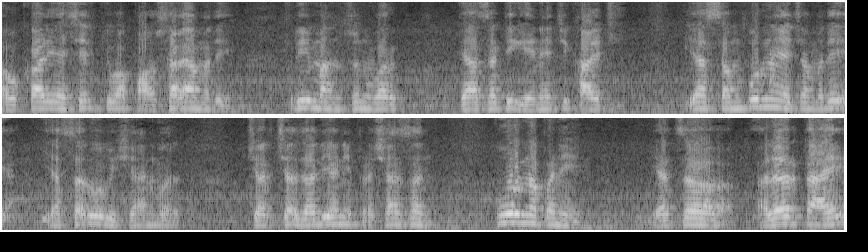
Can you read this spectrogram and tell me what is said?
अवकाळी असेल किंवा पावसाळ्यामध्ये प्री मान्सून वर्क त्यासाठी घेण्याची काळजी या संपूर्ण याच्यामध्ये या सर्व विषयांवर चर्चा झाली आणि प्रशासन पूर्णपणे याचं अलर्ट आहे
